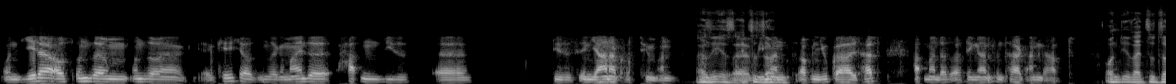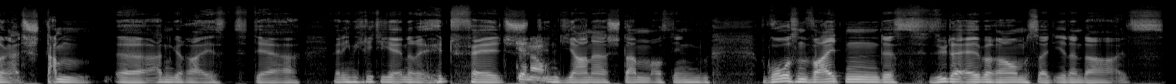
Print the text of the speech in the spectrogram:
Und jeder aus unserem, unserer Kirche, aus unserer Gemeinde hatten dieses dieses Indianerkostüm an. Also ihr seid und, äh, Wie man es auf dem Yucca halt hat, hat man das auch den ganzen Tag angehabt. Und ihr seid sozusagen als Stamm äh, angereist, der, wenn ich mich richtig erinnere, Hittfeld, genau. Indianerstamm aus den großen Weiten des Süderelbe-Raums, seid ihr dann da als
